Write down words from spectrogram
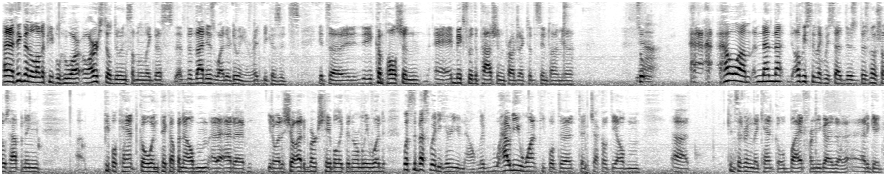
And I think that a lot of people who are are still doing something like this, that, that is why they're doing it, right? Because it's it's a, a compulsion uh, mixed with a passion project at the same time. Yeah. So- yeah. H- how um not, not obviously like we said there's there's no shows happening. Uh, people can't go and pick up an album at a, at a you know at a show at a merch table like they normally would. What's the best way to hear you now? Like how do you want people to, to check out the album uh, considering they can't go buy it from you guys at a, at a gig?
